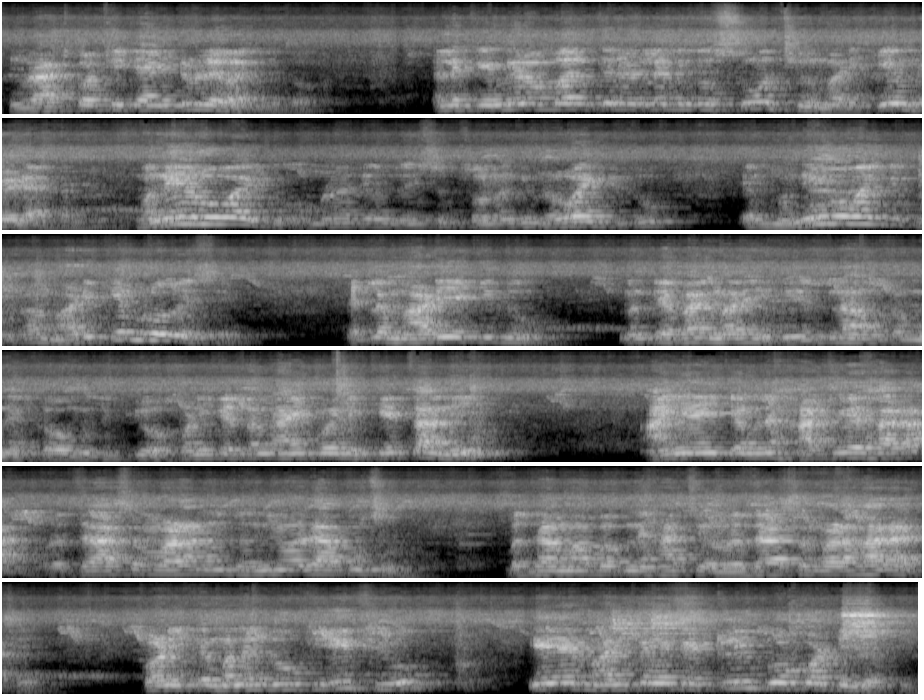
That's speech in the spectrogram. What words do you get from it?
હું રાજકોટથી ત્યાં ઇન્ટરવ્યુ લેવા ગયો હતો. એટલે કેમેરો બંધ કર્યો એટલે કીધું, શું થયું મારી? કેમ રેડ્યા તમે? મને રોવાઈ ગયું. હમણાં જેમ જયસુખ સોલંકી રોવાઈ ગયું એ મને રોવાઈ ગયું આ માડી કેમ રોવે છે? એટલે માડીએ કીધું, મને કે ભાઈ, મારી વેદના હું તમને કહું. કીધું, કયો? પણ કે તમે અહીં કોઈને કહેતા નહીં. અહીંયા અહીં કે અમને હાચવે હારા, વૃદ્ધાશ્રમવાળાને ધન્યવાદ આપું છું. બધા મા બાપને હાચવે વૃદ્ધાશ્રમવાળા હારા છે. પણ એ મને દુઃખ એ થયું કે મારી પાસે કેટલી પ્રોપર્ટી હતી.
